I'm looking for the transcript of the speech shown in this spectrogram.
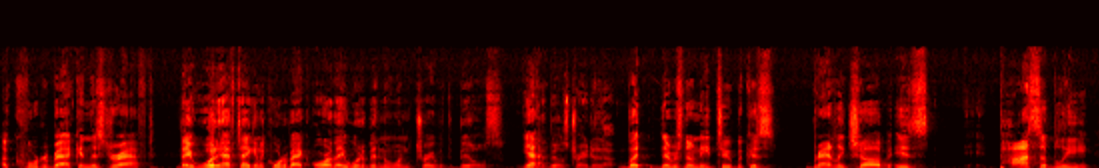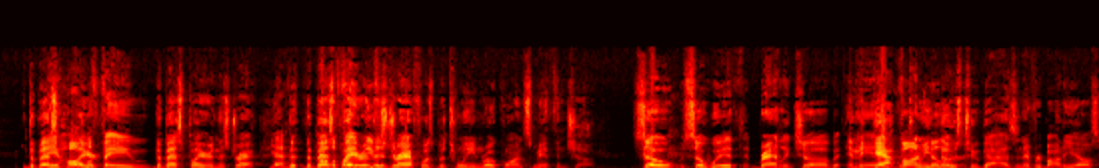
a quarterback in this draft, They would have taken a quarterback, or they would have been the one to trade with the Bills. Yeah. the Bills traded up. but there was no need to because Bradley Chubb is possibly The best a Hall player- of Fame. The best player in this draft. Yeah, the, the best player in this draft was between Roquan Smith and Chubb. So so with Bradley Chubb And the gap Von between Miller, those two guys and everybody else,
